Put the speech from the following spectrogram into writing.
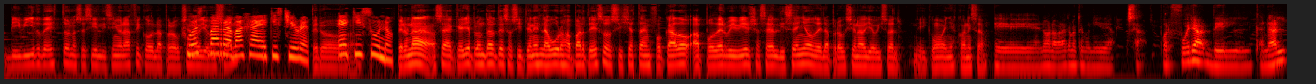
vivir de esto. No sé si el diseño gráfico o la producción Quest barra baja X Pero, X1. Pero nada, o sea, quería preguntarte eso, si tenés laburos aparte de eso, o si ya estás enfocado a poder vivir ya sea el diseño o de la producción audiovisual. ¿Y cómo venías con eso? Eh, no, la verdad que no tengo ni idea. O sea, por fuera del canal...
